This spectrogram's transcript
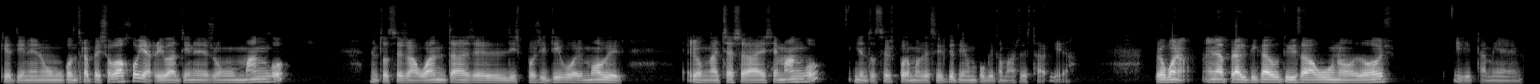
que tienen un contrapeso bajo y arriba tienes un mango. Entonces aguantas el dispositivo, el móvil, lo enganchas a ese mango y entonces podemos decir que tiene un poquito más de estabilidad. Pero bueno, en la práctica he utilizado uno o dos y también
